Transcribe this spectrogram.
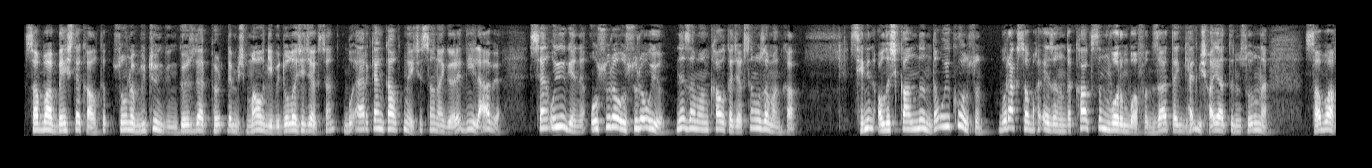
Sabah 5'te kalkıp sonra bütün gün gözler pörtlemiş mal gibi dolaşacaksan bu erken kalkma işi sana göre değil abi. Sen uyu gene osura osura uyu. Ne zaman kalkacaksan o zaman kalk. Senin alışkanlığın da uyku olsun. Bırak sabah ezanında kalksın Warren Buffett. Zaten gelmiş hayatının sonuna. Sabah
